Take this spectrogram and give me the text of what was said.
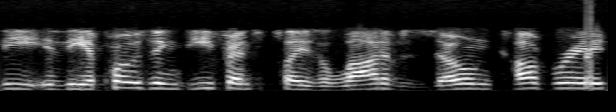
the the opposing defense plays a lot of zone coverage.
